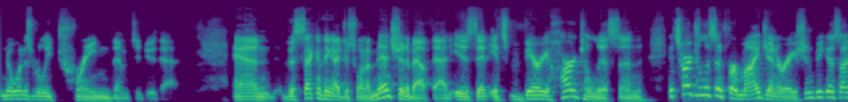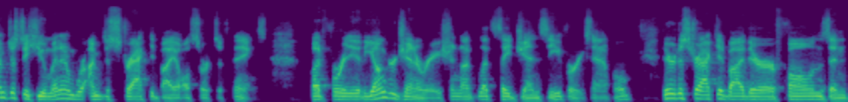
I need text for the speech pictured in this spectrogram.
no one has really trained them to do that. And the second thing I just want to mention about that is that it's very hard to listen. It's hard to listen for my generation because I'm just a human and I'm distracted by all sorts of things. But for the younger generation, let's say Gen Z, for example, they're distracted by their phones and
